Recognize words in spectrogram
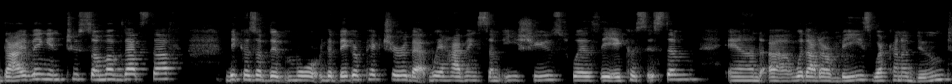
diving into some of that stuff because of the more the bigger picture that we're having some issues with the ecosystem. And uh, without our bees we're kind of doomed.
